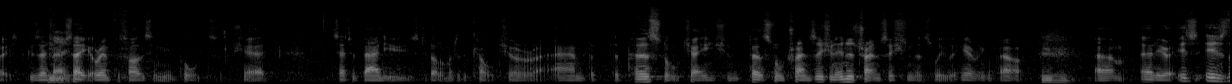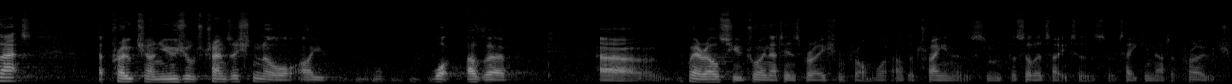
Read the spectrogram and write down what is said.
face, because as no. you say, you're emphasising the importance of a shared set of values, development of the culture, and the, the, personal change and personal transition, inner transition, as we were hearing about mm-hmm. um, earlier. Is is that approach unusual to transition, or are you? What other? Uh, where else are you drawing that inspiration from? What other trainers and facilitators are taking that approach?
